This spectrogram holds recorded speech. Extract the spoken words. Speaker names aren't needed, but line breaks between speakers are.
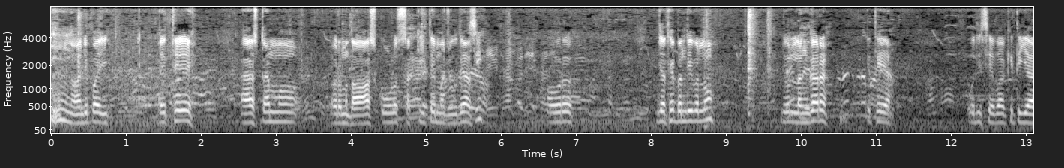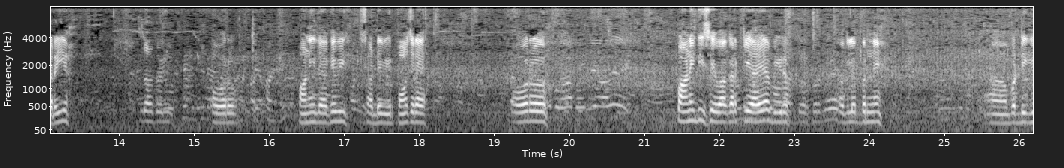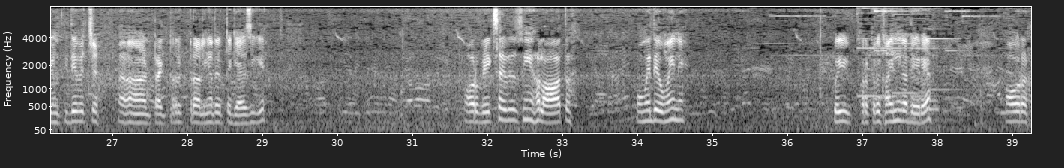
ਹਾਂਜੀ ਭਾਈ, ਇੱਥੇ ਇਸ ਟਾਈਮ ਰਮਦਾਸ ਕੋਲ ਸੱਕੀ ਤੇ ਮੌਜੂਦ ਹਾਂ ਅਸੀਂ ਔਰ ਜਥੇਬੰਦੀ ਵੱਲੋਂ ਜੋ ਲੰਗਰ ਇੱਥੇ ਆ, ਉਹਦੀ ਸੇਵਾ ਕੀਤੀ ਜਾ ਰਹੀ ਹੈ ਔਰ ਪਾਣੀ ਲੈ ਕੇ ਵੀ ਸਾਡੇ ਵੀਰ ਪਹੁੰਚ ਰਹੇ। ਔਰ ਪਾਣੀ ਦੀ ਸੇਵਾ ਕਰਕੇ ਆਏ ਆ ਵੀਰ ਅਗਲੇ ਬੰਨੇ। ਵੱਡੀ ਗਿਣਤੀ ਦੇ ਵਿੱਚ ਟਰੈਕਟਰ ਟਰਾਲੀਆਂ ਦੇ ਉੱਤੇ ਗਏ ਸੀਗੇ। ਔਰ ਵੇਖ ਸਕਦੇ ਤੁਸੀਂ ਹਾਲਾਤ, ਉਵੇਂ ਦੇ ਉਵੇਂ ਹੀ ਨੇ। ਕੋਈ ਫ਼ਰਕ ਦਿਖਾਈ ਨਹੀਂ ਦੇ ਰਿਹਾ। ਔਰ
